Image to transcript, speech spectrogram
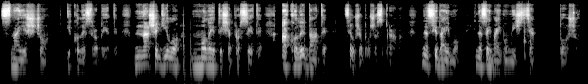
знає, що і коли зробити. Наше діло молитися, просити, а коли дати це вже Божа справа. Не сідаємо і не займаємо місця Божого.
